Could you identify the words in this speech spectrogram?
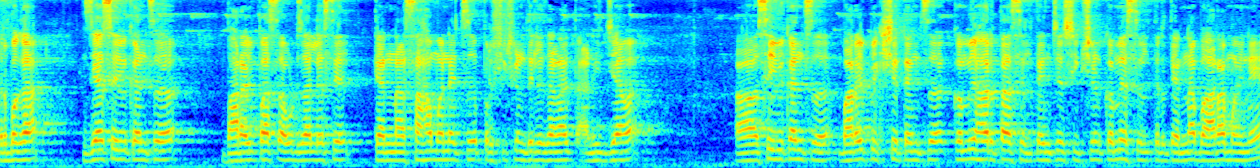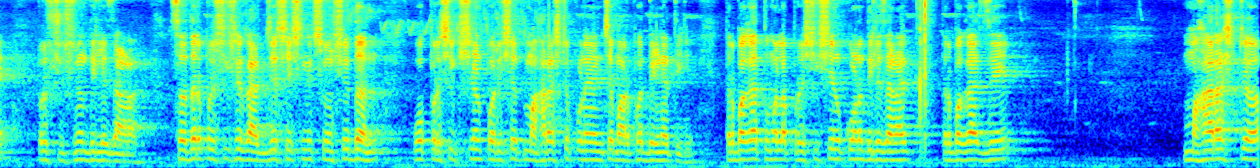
तर बघा ज्या सेविकांचं बारावी पास आऊट झाले असेल त्यांना सहा महिन्याचं प्रशिक्षण दिले जाणार आणि ज्या सेविकांचं बारावीपेक्षा त्यांचं कमी अर्हता असेल त्यांचं शिक्षण कमी असेल तर त्यांना बारा महिने प्रशिक्षण दिले जाणार. सदर प्रशिक्षण राज्य शैक्षणिक संशोधन व प्रशिक्षण परिषद महाराष्ट्र पुणे यांच्या मार्फत देण्यात येईल. तर बघा तुम्हाला प्रशिक्षण कोण दिले जाणार? तर बघा जे महाराष्ट्र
